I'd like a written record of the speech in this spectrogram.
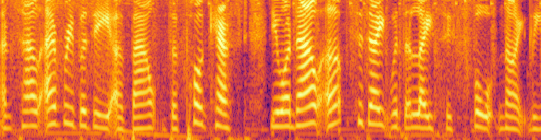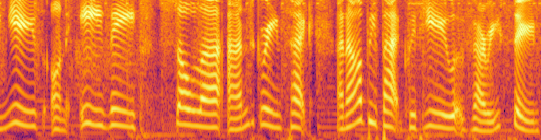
and tell everybody about the podcast. You are now up to date with the latest fortnightly news on EV, solar, and green tech, and I'll be back with you very soon.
